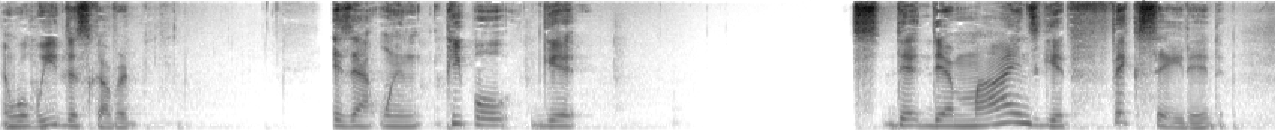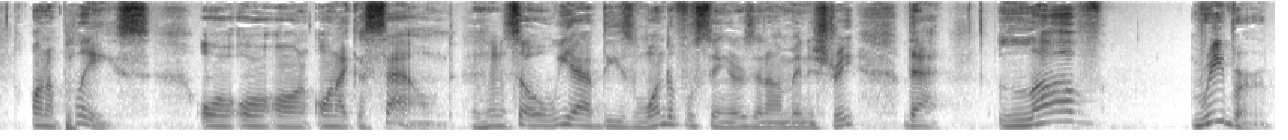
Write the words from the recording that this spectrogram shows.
and what we've discovered is that when people get their, their minds get fixated on a place or, or on, on like a sound. So we have these wonderful singers in our ministry that love reverb,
